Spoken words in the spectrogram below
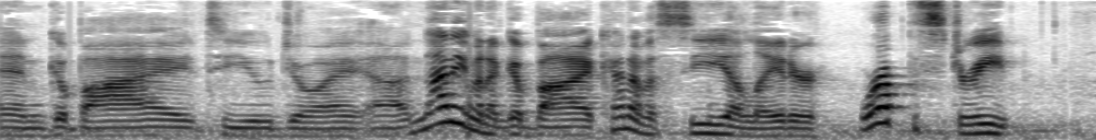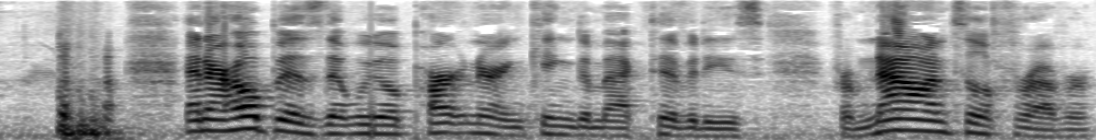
and goodbye to you, Joy. Uh, not even a goodbye, kind of a see you later. We're up the street. and our hope is that we will partner in kingdom activities from now until forever.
